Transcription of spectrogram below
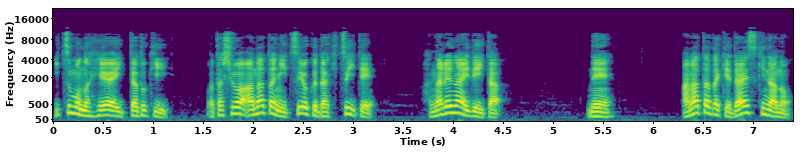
いつもの部屋へ行った時、私はあなたに強く抱きついて、離れないでいた。ねえ、あなただけ大好きなの。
